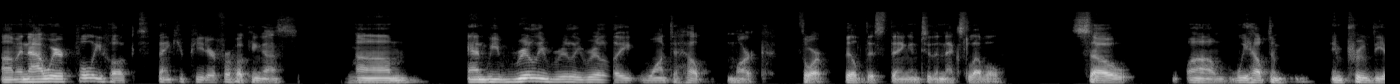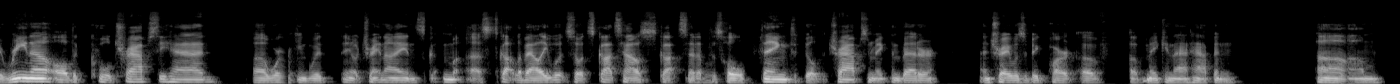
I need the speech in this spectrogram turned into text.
Um, and now we're fully hooked. Thank you, Peter, for hooking us. Mhm. Um, and we really, really, really want to help Mark Thorpe build this thing into the next level. So um, we helped him improve the arena, all the cool traps he had, uh, working with you know Trey and I and uh, Scott LaValle. Wood. So at Scott's house, Scott set up Mhm. this whole thing to build the traps and make them better. And Trey was a big part of of making that happen. Um,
